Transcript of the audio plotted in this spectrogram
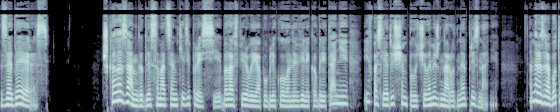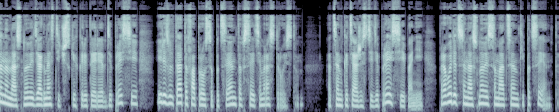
ЗДРС. Шкала Занга для самооценки депрессии была впервые опубликована в Великобритании и в последующем получила международное признание. Она разработана на основе диагностических критериев депрессии и результатов опроса пациентов с этим расстройством. Оценка тяжести депрессии по ней проводится на основе самооценки пациента.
